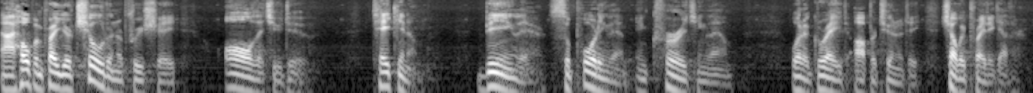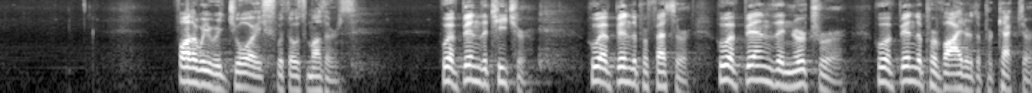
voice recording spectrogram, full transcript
and I hope and pray your children appreciate all that you do. Taking them, being there, supporting them, encouraging them. What a great opportunity. Shall we pray together? Father, we rejoice with those mothers who have been the teacher, who have been the professor, who have been the nurturer, who have been the provider, the protector.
